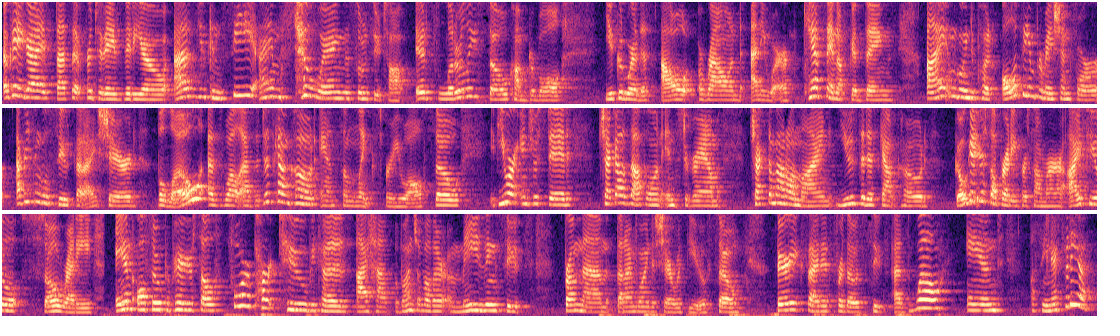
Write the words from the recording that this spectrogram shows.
Okay guys, that's it for today's video. As you can see, I am still wearing the swimsuit top. It's literally so comfortable. You could wear this out, around, anywhere. Can't say enough good things. I am going to put all of the information for every single suit that I shared below, as well as a discount code and some links for you all. So if you are interested, check out Zaful on Instagram, check them out online, use the discount code, go get yourself ready for summer. I feel so ready. And also prepare yourself for part two because I have a bunch of other amazing suits from them that I'm going to share with you. So very excited for those suits as well. And I'll see you next video.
